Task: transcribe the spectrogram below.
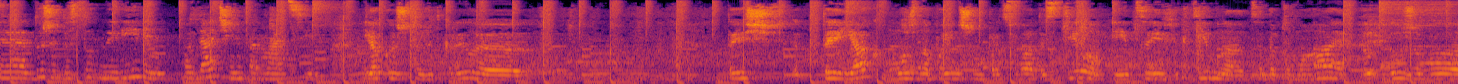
це дуже доступний рівень подачі інформації. Дякую, що відкрили те, те, як можна по-іншому працювати з тілом, і це ефективно, це допомагає. Дуже було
